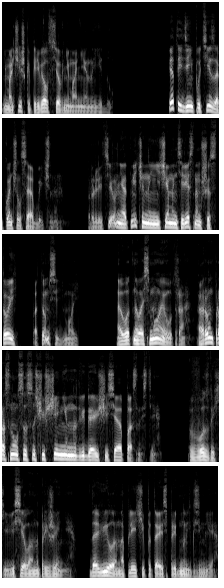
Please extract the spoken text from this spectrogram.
и мальчишка перевел все внимание на еду. Пятый день пути закончился обычно. Пролетел неотмеченный ничем интересным шестой, потом седьмой. А вот на восьмое утро Арон проснулся с ощущением надвигающейся опасности. В воздухе висело напряжение, давило на плечи, пытаясь пригнуть к земле.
